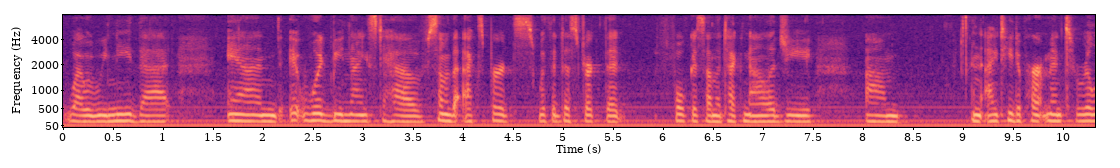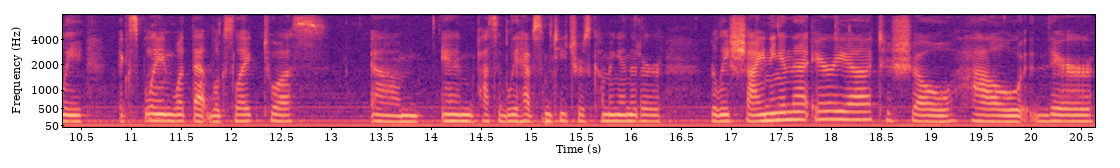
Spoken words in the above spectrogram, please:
Why would we need that? And it would be nice to have some of the experts with the district that focus on the technology um, and IT department to really explain what that looks like to us. um, And possibly have some teachers coming in that are really shining in that area to show how they're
